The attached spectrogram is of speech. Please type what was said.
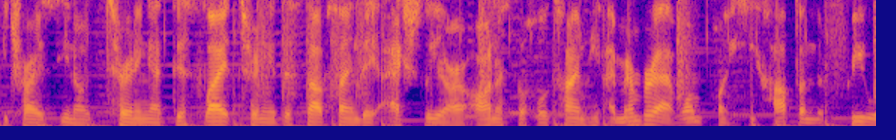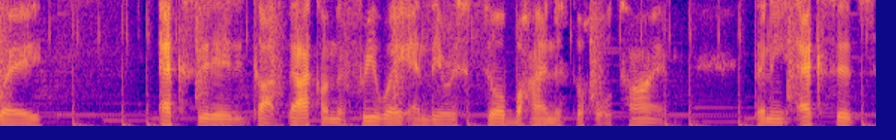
He tries, you know, turning at this light, turning at this stop sign. They actually are honest the whole time. He, I remember at one point he hopped on the freeway exited, got back on the freeway, and they were still behind us the whole time. Then he exits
